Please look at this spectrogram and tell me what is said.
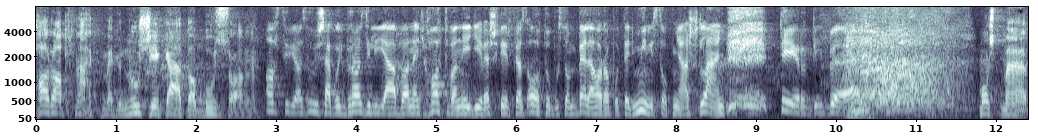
harapnák meg Nusikát a buszon? Azt írja az újság, hogy Brazíliában egy 64 éves férfi az autóbuszon beleharapott egy miniszoknyás lány térdibe. Most már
